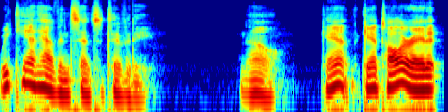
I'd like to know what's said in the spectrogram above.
We can't have insensitivity. No, can't. Can't tolerate it.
